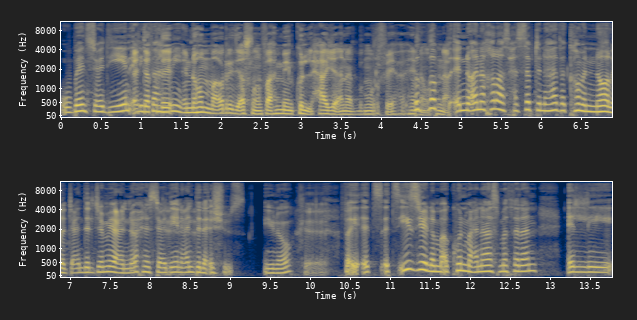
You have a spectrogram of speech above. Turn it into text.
وبين سعوديين اللي فاهمين. إن هم already أصلا فاهمين كل حاجة أنا بمر فيها هنا بالضبط وهناك. إنه أنا خلاص حسبت إنه هذا common knowledge عند الجميع إنه إحنا السعوديين إيه. عندنا you know? okay ف it's it's easier لما أكون مع ناس مثلا اللي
